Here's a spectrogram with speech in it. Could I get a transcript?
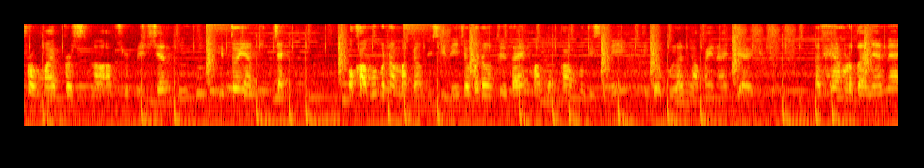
from my personal observation itu yang dicek oh kamu pernah magang di sini? Coba dong ceritain magang kamu di sini tiga bulan ngapain aja gitu. Kan pertanyaannya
